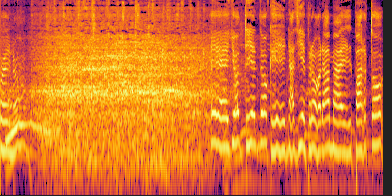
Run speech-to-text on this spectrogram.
Bueno. Eh, yo entiendo que nadie programa el parto,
